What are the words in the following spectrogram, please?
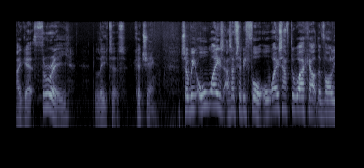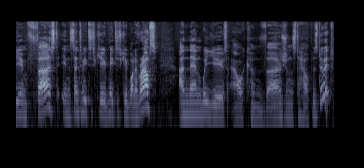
I get three liters. Ka-ching. So we always, as I've said before, always have to work out the volume first in centimeters cubed, meters cubed, whatever else, and then we use our conversions to help us do it.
